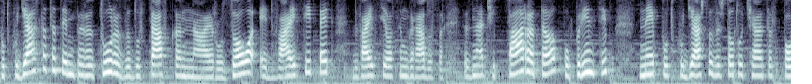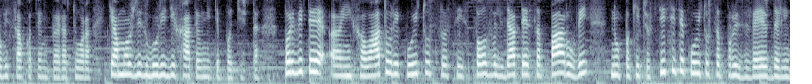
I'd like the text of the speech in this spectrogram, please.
подходящата температура за доставка на аерозола е 25-28 градуса. Значи парата по принцип не е подходяща, защото тя е с по-висока температура. Тя може да изгори дихателните пътища. Първите а, инхалатори, които са се използвали, да, те са парови, но пък и частиците, които са произвеждали,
